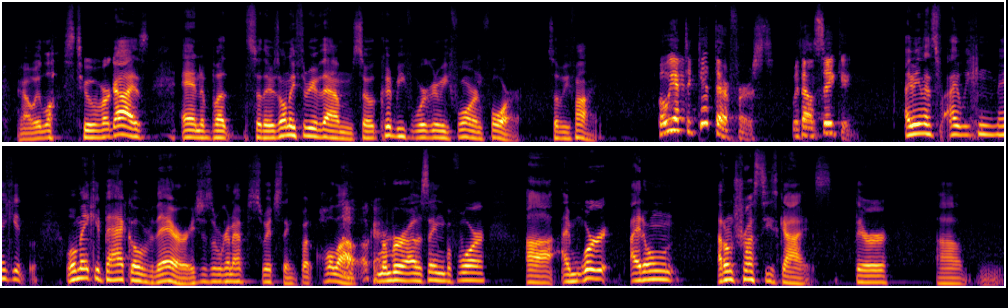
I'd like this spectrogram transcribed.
you know, we lost two of our guys, and but so there's only three of them, so it could be we're gonna be four and four, so it'll be fine. But we have to get there first without sinking. I mean, that's I, we can make it. We'll make it back over there. It's just we're gonna have to switch things. But hold on. Oh, okay. Remember, I was saying before. Uh, I'm worried. I don't. I don't trust these guys. They're. Um,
